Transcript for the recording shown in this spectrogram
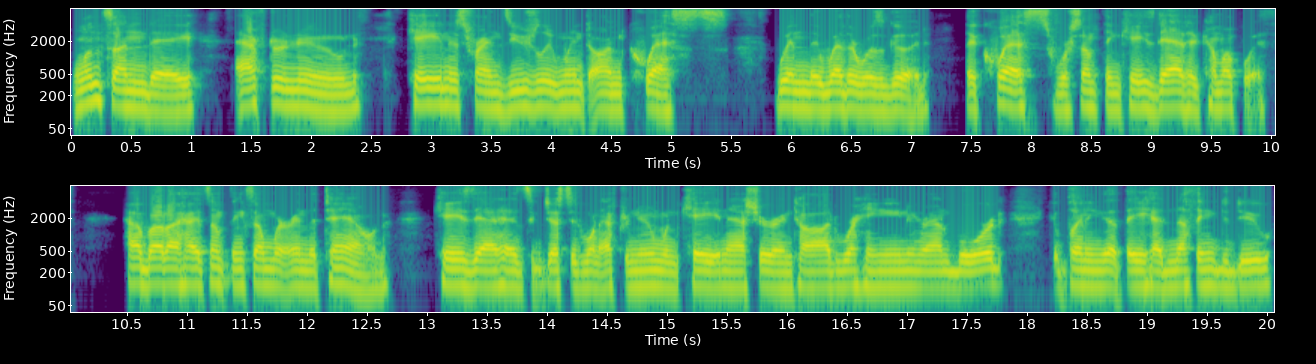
one Sunday afternoon, Kay and his friends usually went on quests when the weather was good. The quests were something Kay's dad had come up with. How about I hide something somewhere in the town? Kay's dad had suggested one afternoon when Kay and Asher and Todd were hanging around bored, complaining that they had nothing to do.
